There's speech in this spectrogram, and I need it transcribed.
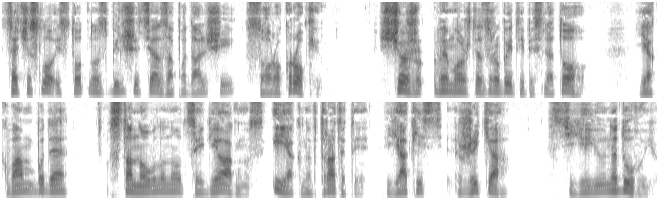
це число істотно збільшиться за подальші 40 років. Що ж ви можете зробити після того, як вам буде встановлено цей діагноз і як не втратити якість життя з цією недугою?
